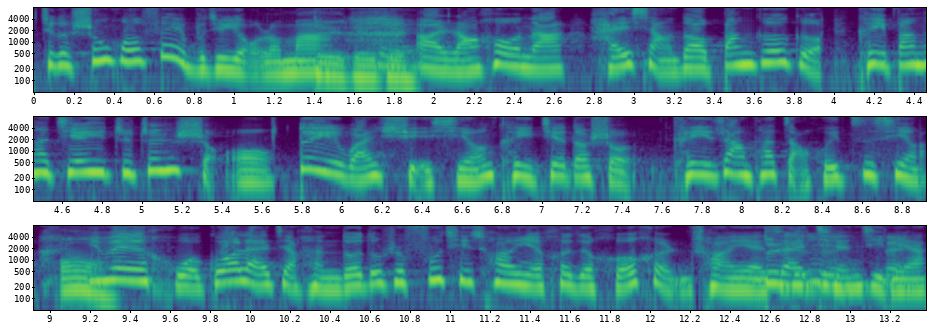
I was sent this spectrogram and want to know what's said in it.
这个生活费不就有了吗？对对对啊，然后呢，还想到帮哥哥可以帮他接一只真手，对完血型可以接到手，可以让他找回自信。哦因为火锅来讲，很多都是夫妻创业或者合伙人创业，在前几年。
